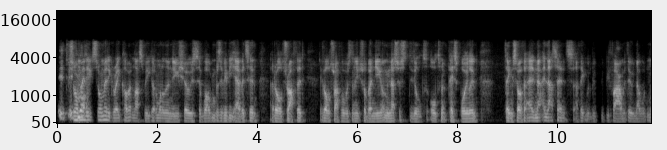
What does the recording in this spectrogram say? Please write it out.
It, someone, not... made, someone made a great comment last week on one of the news shows. Said, "What happens if we beat Everton at Old Trafford? If Old Trafford was the neutral venue? I mean, that's just the ultimate piss boiling thing. So, in that, in that sense, I think we'd be, we'd be fine with doing that, wouldn't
